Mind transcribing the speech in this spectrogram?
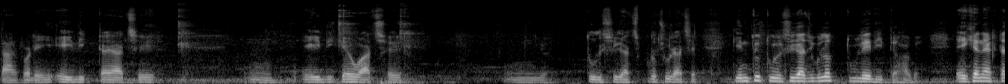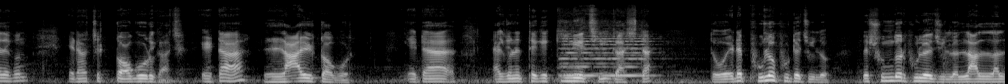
তারপরে এই দিকটায় আছে এই দিকেও আছে তুলসী গাছ প্রচুর আছে। কিন্তু তুলসী গাছগুলো তুলে দিতে হবে। এইখানে একটা দেখুন, এটা হচ্ছে টগর গাছ। এটা লাল টগর। এটা একজনের থেকে কিনেছি গাছটা। তো এটা ফুলও ফুটেছিল, বেশ সুন্দর ফুল হয়েছিল, লাল লাল।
